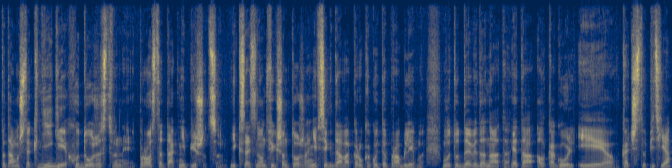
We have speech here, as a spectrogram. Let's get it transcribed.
Потому что книги художественные просто так не пишутся. И, кстати, нонфикшн тоже. Они всегда вокруг какой-то проблемы. Вот у Дэвида Ната это алкоголь и качество питья,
